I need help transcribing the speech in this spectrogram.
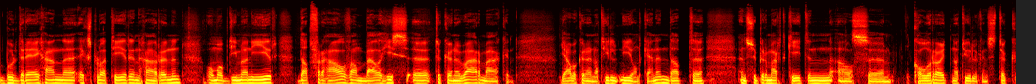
boerderij gaan exploiteren, gaan runnen, om op die manier dat verhaal van Belgisch te kunnen waarmaken. Ja, we kunnen natuurlijk niet ontkennen dat uh, een supermarktketen als uh, Colruyt natuurlijk een stuk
